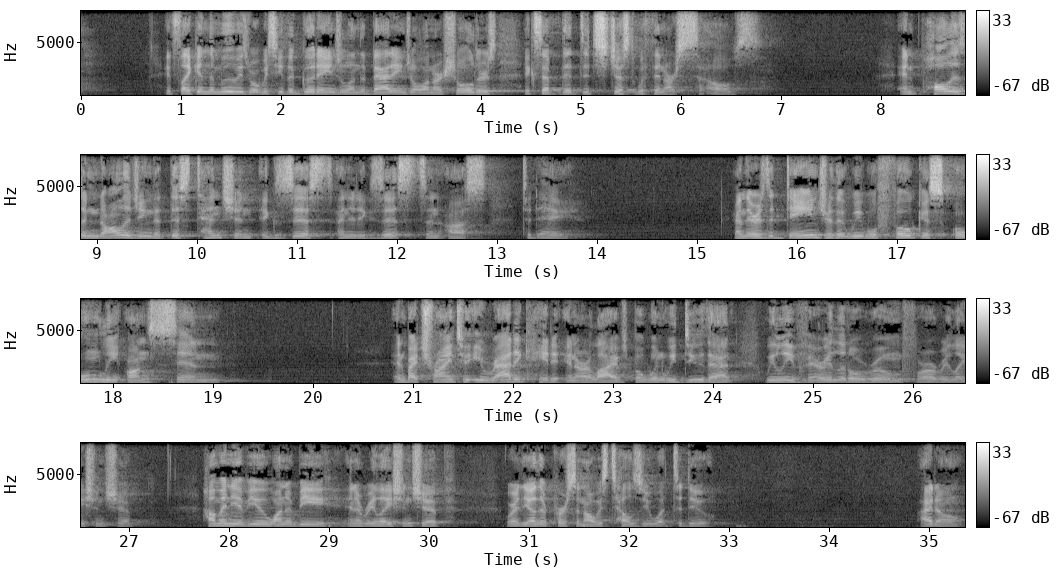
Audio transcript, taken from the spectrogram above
it's like in the movies where we see the good angel and the bad angel on our shoulders, except that it's just within ourselves. And Paul is acknowledging that this tension exists and it exists in us today. And there is a danger that we will focus only on sin and by trying to eradicate it in our lives, but when we do that, we leave very little room for a relationship. How many of you want to be in a relationship where the other person always tells you what to do. I don't.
